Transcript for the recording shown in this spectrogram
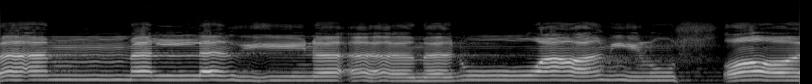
فاما الذين امنوا وعملوا الصالحات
